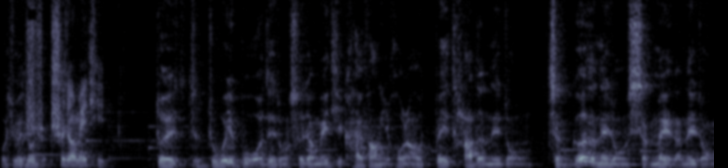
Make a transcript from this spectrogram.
我觉得就是社交媒体，对，就就微博这种社交媒体开放以后，然后被他的那种整个的那种审美的那种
